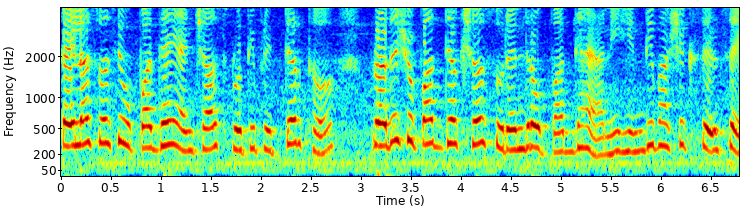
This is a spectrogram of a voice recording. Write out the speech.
कैलासवासी उपाध्याय यांच्या स्मृतिप्रित्यर्थ प्रदेश उपाध्यक्ष सुरेंद्र उपाध्याय आणि हिंदी भाषिक सेलचे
